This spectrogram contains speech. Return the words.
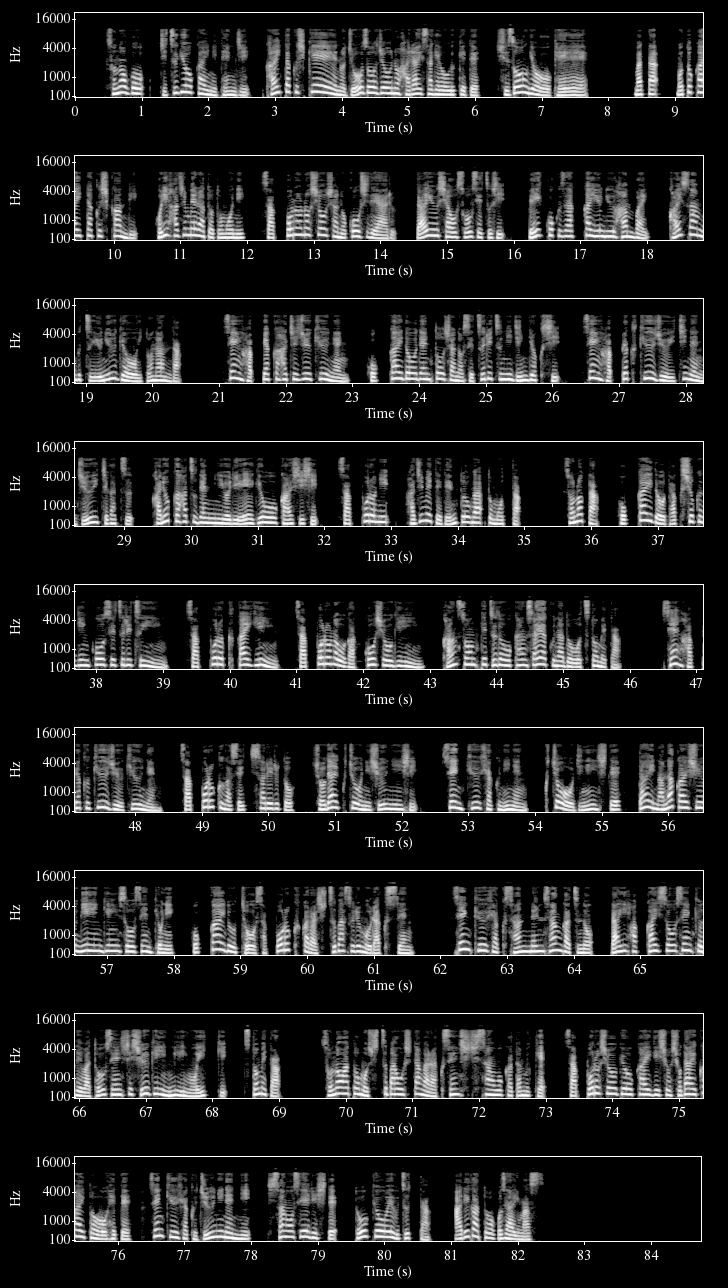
その後、実業界に転じ、開拓市経営の醸造場の払い下げを受けて、酒造業を経営。また、元開拓市管理、堀はじめらと共に、札幌の商社の講師である、大宇社を創設し、米国雑貨輸入販売、海産物輸入業を営んだ。1889年、北海道伝統社の設立に尽力し、1891年11月、火力発電により営業を開始し、札幌に初めて伝統が灯った。その他、北海道拓殖銀行設立委員、札幌区会議員、札幌農学校省議員、関村鉄道監査役などを務めた。1899年、札幌区が設置されると、初代区長に就任し、1902年、区長を辞任して、第7回衆議院議員総選挙に、北海道庁札幌区から出馬するも落選。1903年3月の第8回総選挙では当選し衆議院議員を一期務めた。その後も出馬をしたが落選し資産を傾け、札幌商業会議所初代会頭を経て、1912年に資産を整理して東京へ移った。ありがとうございます。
